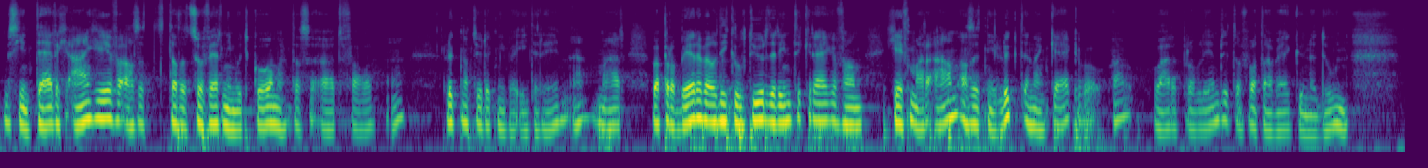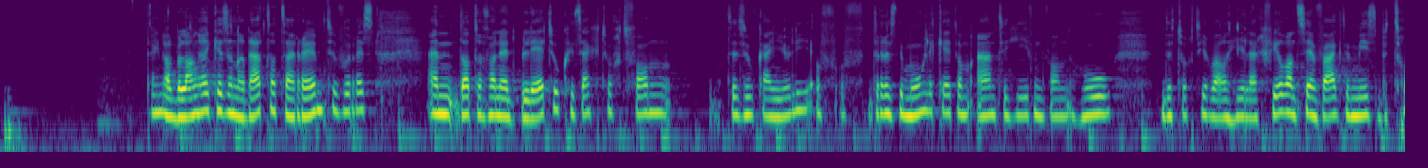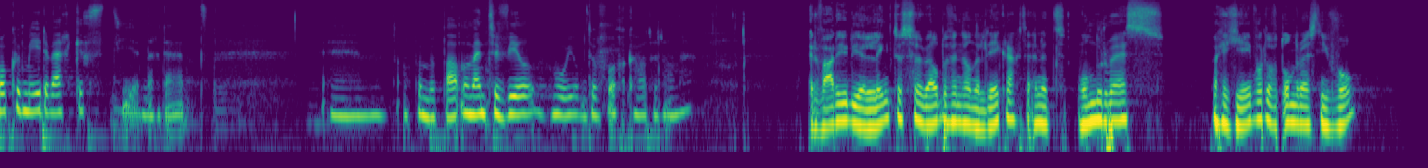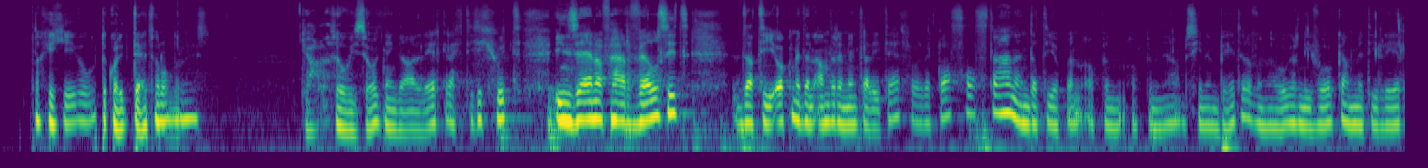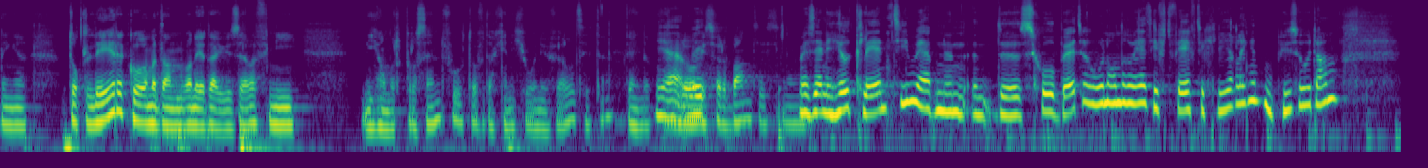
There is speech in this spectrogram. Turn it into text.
misschien tijdig aangeven als het, dat het zover niet moet komen, dat ze uitvallen. Hè. Lukt natuurlijk niet bij iedereen, hè, maar we proberen wel die cultuur erin te krijgen van geef maar aan als het niet lukt en dan kijken we waar het probleem zit of wat dat wij kunnen doen. Ik denk dat belangrijk is inderdaad dat daar ruimte voor is. En dat er vanuit beleid ook gezegd wordt van het is ook aan jullie, of, of er is de mogelijkheid om aan te geven van hoe dit wordt hier wel heel erg veel. Want het zijn vaak de meest betrokken medewerkers die inderdaad ehm, op een bepaald moment te veel hooi op de vork hadden dan. Ervaren jullie een link tussen welbevinden van de leerkrachten en het onderwijs dat gegeven wordt, of het onderwijsniveau dat gegeven wordt, de kwaliteit van onderwijs? Ja, sowieso. Ik denk dat een leerkracht die goed in zijn of haar vel zit, dat die ook met een andere mentaliteit voor de klas zal staan en dat die op een, op een, op een ja, misschien een beter of een hoger niveau kan met die leerlingen tot leren komen dan wanneer dat je zelf niet, niet 100% voelt of dat je niet gewoon in je vel zit. Hè. Ik denk dat dat Ja, een logisch wij- verband is. Wij zijn een heel klein team. We hebben een, een- de school buitengewoon onderwijs heeft 50 leerlingen, BUZO dan.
